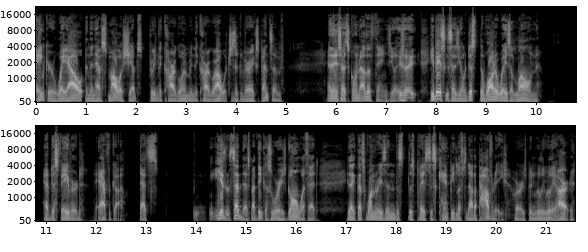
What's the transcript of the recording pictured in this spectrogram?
anchor way out and then have smaller ships bring the cargo and bring the cargo out, which is very expensive. And then he starts going to other things. You know, he basically says, you know, just the waterways alone have disfavored Africa. That's he hasn't said this, but I think that's where he's going with it. He's like, that's one reason this, this place just can't be lifted out of poverty, or it's been really, really hard.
